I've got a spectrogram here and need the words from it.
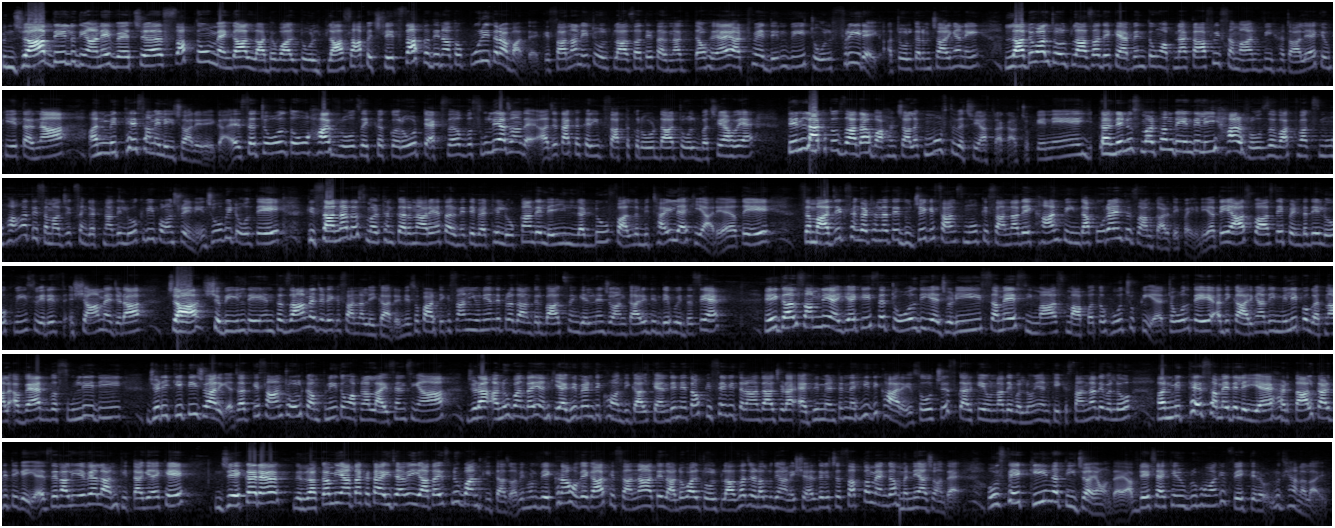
ਪੰਜਾਬ ਦੇ ਲੁਧਿਆਣੇ ਵਿੱਚ ਸਭ ਤੋਂ ਮਹਿੰਗਾ ਲਾਡੋਵਾਲ ਟੋਲ ਪਲਾਜ਼ਾ ਪਿਛਲੇ 7 ਦਿਨਾਂ ਤੋਂ ਪੂਰੀ ਤਰ੍ਹਾਂ ਬੰਦ ਹੈ। ਕਿਸਾਨਾਂ ਨੇ ਟੋਲ ਪਲਾਜ਼ਾ ਤੇ ਧਰਨਾ ਦਿੱਤਾ ਹੋਇਆ ਹੈ। 8ਵੇਂ ਦਿਨ ਵੀ ਟੋਲ ਫ੍ਰੀ ਰਹੇਗਾ। ਟੋਲ ਕਰਮਚਾਰੀਆਂ ਨੇ ਲਾਡੋਵਾਲ ਟੋਲ ਪਲਾਜ਼ਾ ਦੇ ਕੈਬਿਨ ਤੋਂ ਆਪਣਾ ਕਾਫੀ ਸਮਾਨ ਵੀ ਹਟਾ ਲਿਆ ਕਿਉਂਕਿ ਇਹ ਧਰਨਾ ਅਨਮਿੱਥੇ ਸਮੇਂ ਲਈ ਜਾਰੀ ਰਹੇਗਾ। ਇਸ ਟੋਲ ਤੋਂ ਹਰ ਰੋਜ਼ 1 ਕਰੋੜ ਟੈਕਸ ਵਸੂਲਿਆ ਜਾਂਦਾ ਹੈ। ਅਜੇ ਤੱਕ ਕਰੀਬ 7 ਕਰੋੜ ਦਾ ਟੋਲ ਬਚਿਆ ਹੋਇਆ ਹੈ। 3 ਲੱਖ ਤੋਂ ਜ਼ਿਆਦਾ ਵਾਹਨ ਚਾਲਕ ਮੁਫਤ ਵਿੱਚ ਯਾਤਰਾ ਕਰ ਚੁੱਕੇ ਨੇ। ਧਰਨੇ ਨੂੰ ਸਮਰਥਨ ਦੇਣ ਦੇ ਲਈ ਹਰ ਰੋਜ਼ ਵੱਖ-ਵੱਖ ਸਮੂਹਾਂ ਅਤੇ ਸਮਾਜਿਕ ਸੰਗਠਨਾਂ ਦੇ ਲੋਕ ਵੀ ਪਹੁੰਚ ਰਹੇ ਨੇ। ਜੋ ਵੀ ਟੋਲ ਤੇ ਕਿਸਾਨਾਂ ਦਾ ਸਮਰਥਨ ਕਰਨ ਆ ਰਿਹਾ, ਧਰਨੇ ਤੇ ਬੈਠੇ ਲੋਕਾਂ ਦੇ ਲਈ ਲੱਡੂ, ਫਲ, ਮਿਠਾਈ ਲੈ ਕੇ ਆ ਰਿਹਾ ਹੈ ਤੇ ਸਮਾਜਿਕ ਸੰਗਠਨ ਅਤੇ ਦੂਜੇ ਕਿਸਾਨ ਸਮੂਹ ਕਿਸਾਨਾਂ ਦੇ ਖਾਣ ਪੀਣ ਦਾ ਪੂਰਾ ਇੰਤਜ਼ਾਮ ਕਰਦੇ ਪਏ ਨੇ ਅਤੇ ਆਸ-ਪਾਸ ਦੇ ਪਿੰਡ ਦੇ ਲੋਕ ਵੀ ਸਵੇਰੇ ਸ਼ਾਮ ਹੈ ਜਿਹੜਾ ਚਾਹ, ਸ਼ਬੀਲ ਦੇ ਇੰਤਜ਼ਾਮ ਹੈ ਜਿਹੜੇ ਕਿਸਾਨਾਂ ਲਈ ਕਰ ਰਹੇ ਨੇ। ਸੋ ਭਾਰਤੀ ਕਿਸਾਨ ਯੂਨੀਅਨ ਦੇ ਪ੍ਰਧਾਨ ਦਿਲਬਾਗ ਸਿੰਘ ਗਿੱਲ ਨੇ ਜਾਣਕਾਰੀ ਦਿੰਦੇ ਹੋਏ ਦੱਸਿਆ ਹੈ ਇਹ ਗੱਲ ਸਾਹਮਣੇ ਆਈ ਹੈ ਕਿ ਇਸ ਟੋਲ ਦੀ ਹੈ ਜਿਹੜੀ ਸਮੇਂ ਸੀਮਾ ਸਮਾਪਤ ਹੋ ਚੁੱਕੀ ਹੈ। ਟੋਲ ਤੇ ਅਧਿਕਾਰੀਆਂ ਦੀ ਮਿਲੀ ਭੁਗਤ ਨਾਲ ਅਵੈਧ ਵਸੂਲੀ ਦੀ ਜਿਹੜੀ ਕੀਤੀ ਜਾ ਰਹੀ ਹੈ, ਜਦ ਕਿਸਾਨ ਟੋਲ ਕੰਪਨੀ ਤੋਂ ਆਪਣਾ ਲਾਇਸੈਂਸ ਜਾਂ ਜਿਹੜਾ ਅਨੁਬੰਧ ਹੈ, ਯਾਨੀ ਕਿ ਐਗਰੀਮੈਂਟ ਦਿਖਾਉਣ ਦੀ ਗੱਲ ਕਹਿੰਦੇ ਨੇ, ਤਾਂ ਉਹ ਕਿਸੇ ਵੀ ਤਰ੍ਹਾਂ ਦਾ ਜਿਹੜਾ ਐਗਰੀਮੈਂਟ ਨਹੀਂ ਦਿਖਾ ਰਹੇ। ਸੋ ਜਿਸ ਕਰਕੇ ਉਹਨਾਂ ਦੇ ਵੱਲੋਂ, ਯਾਨੀ ਕਿ ਕਿਸਾਨਾਂ ਦੇ ਵੱਲੋਂ ਅਨਮਿੱਥੇ ਸਮੇਂ ਦੇ ਲਈ ਹੈ ਹੜਤਾਲ ਕਰ ਦਿੱਤੀ ਗਈ ਹੈ। ਇਸ ਦੇ ਨਾਲ ਹੀ ਇਹ ਵੀ ਐਲਾਨ ਕੀਤਾ ਗਿਆ ਹੈ ਕਿ ਜੇਕਰ ਰਕਮ ਜਾਂ ਤਾਂ ਘਟਾਈ ਜਾਵੇ ਜਾਂ ਤਾਂ ਇਸ ਨੂੰ ਬੰਦ ਕੀਤਾ ਜਾਵੇ। ਹੁਣ ਵੇਖਣਾ ਹੋਵੇਗਾ ਕਿਸਾਨਾਂ ਅਤੇ ਲਾਡੋਵਾਲ ਟੋਲ ਪਲਾਜ਼ਾ, ਜਿਹੜਾ ਲੁਧਿਆਣੇ ਸ਼ਹਿਰ ਦੇ ਵਿੱਚ ਸਭ ਤੋਂ ਮਹਿੰਗਾ ਮੰਨਿਆ ਜਾਂਦਾ ਹੈ ਉਸ ਤੇ ਕੀ ਨਤੀਜਾ ਆਉਂਦਾ ਹੈ? ਅਪਡੇਟ ਲੈ ਕੇ ਰੂਬਰੂ ਹੋਵਾਂਗੇ ਫੇਕਦੇ ਰਹੋ ਲੁਧਿਆਣਾ ਲਾਈਵ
